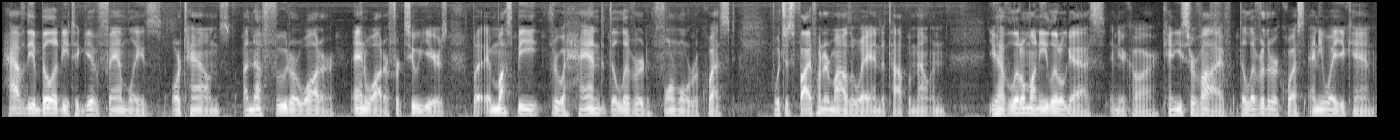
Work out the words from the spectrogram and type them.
have the ability to give families or towns enough food or water and water for 2 years, but it must be through a hand-delivered formal request which is 500 miles away and atop a mountain. You have little money, little gas in your car. Can you survive? Deliver the request any way you can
